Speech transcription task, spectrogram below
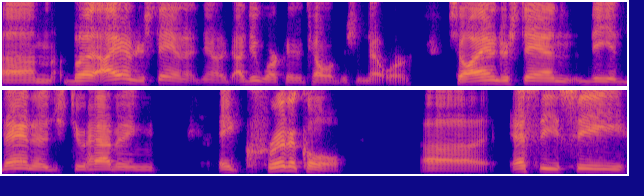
Um, but I understand it. You know, I do work at a television network, so I understand the advantage to having a critical uh, SEC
